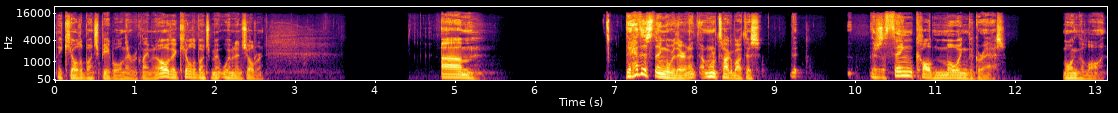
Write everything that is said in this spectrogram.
they killed a bunch of people and they were claiming, oh, they killed a bunch of women and children. Um, they have this thing over there, and I, I want to talk about this. There's a thing called mowing the grass, mowing the lawn.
